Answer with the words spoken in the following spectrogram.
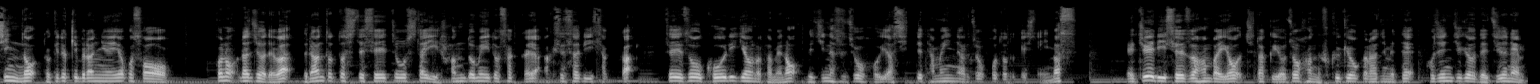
真のドキドキブランニューへようこそ。このラジオでは、ブランドとして成長したいハンドメイド作家やアクセサリー作家、製造小売業のためのビジネス情報や知ってためになる情報をお届けしています。ジュエリー製造販売を自宅4畳半の副業から始めて、個人事業で10年、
